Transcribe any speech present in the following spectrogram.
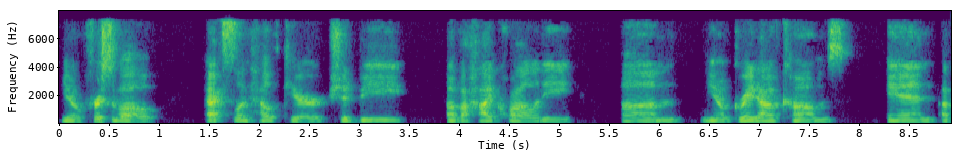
you know, first of all, excellent healthcare should be of a high quality, um, you know, great outcomes, and a,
